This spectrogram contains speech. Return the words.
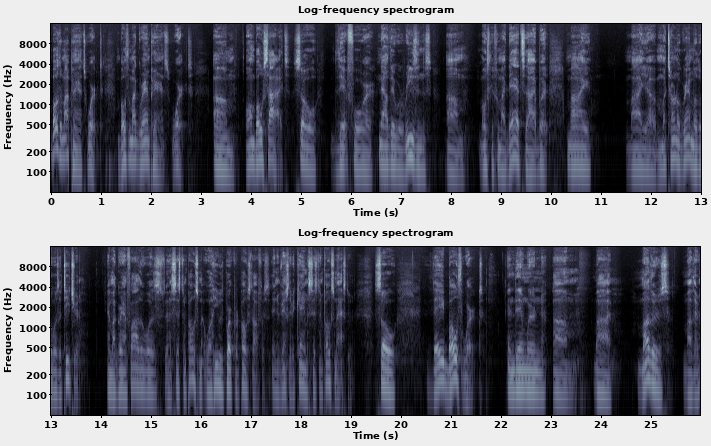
both of my parents worked. Both of my grandparents worked um on both sides. So therefore now there were reasons um mostly for my dad's side but my my uh, maternal grandmother was a teacher and my grandfather was an assistant postmaster well he was worked for the post office and eventually became assistant postmaster. So they both worked. And then when um, my mother's mother,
